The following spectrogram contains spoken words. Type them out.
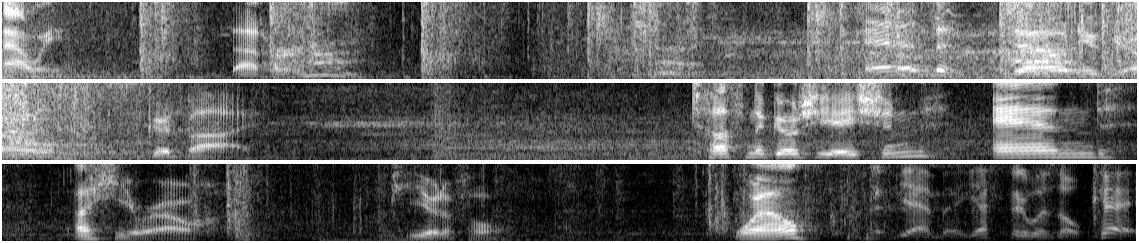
Owie. That hurt. And down you go. Goodbye. tough negotiation, and a hero. Beautiful. Well, Yeah, man, yesterday was okay,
